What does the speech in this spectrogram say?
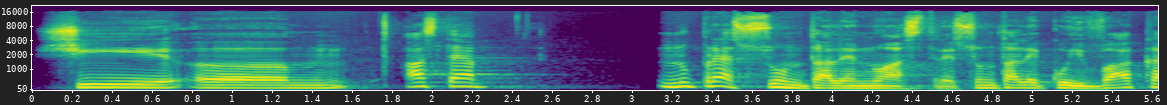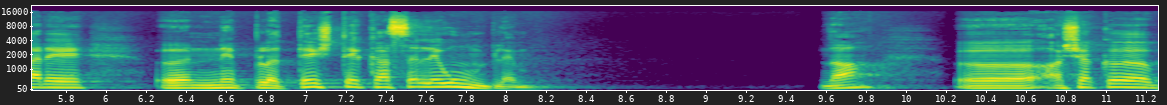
Și uh, astea nu prea sunt ale noastre, sunt ale cuiva care uh, ne plătește ca să le umplem. Da? Uh, așa că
